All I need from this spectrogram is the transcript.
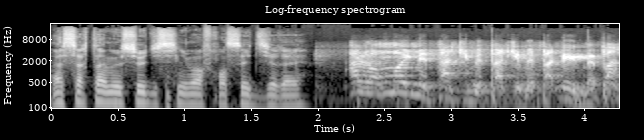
Un certain monsieur du cinéma français dirait Alors moi, il m'épate, il m'épate, il m'épate, il m'épate.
